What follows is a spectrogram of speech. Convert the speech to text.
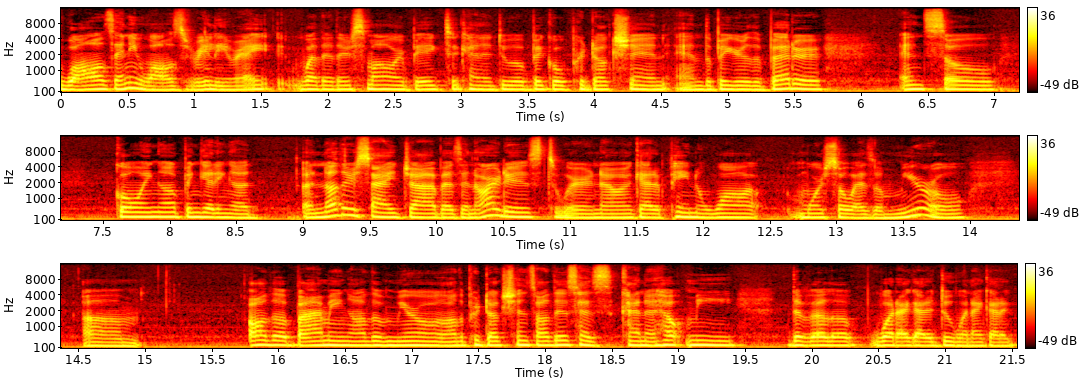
walls any walls really right? Whether they're small or big to kind of do a big old production and the bigger the better. And so going up and getting a another side job as an artist where now I got to paint a wall more so as a mural. Um, all the bombing, all the mural, all the productions, all this has kind of helped me develop what I got to do when I got to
